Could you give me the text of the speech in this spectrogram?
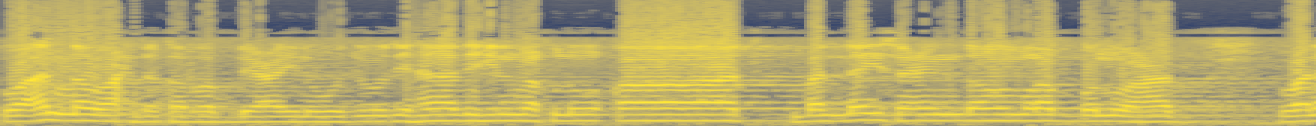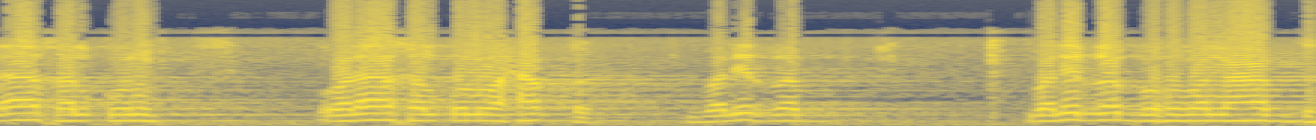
وأن وحدة الرب عين وجود هذه المخلوقات بل ليس عندهم رب وعبد ولا خلق ولا خلق وحق بل الرب بل الرب هو العبد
